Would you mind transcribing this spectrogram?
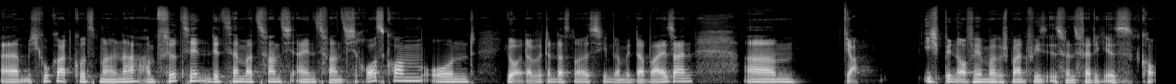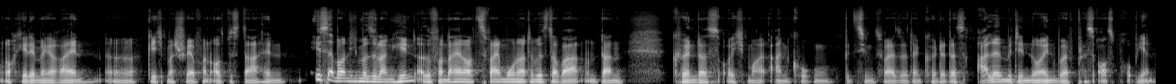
ähm, ich gucke gerade kurz mal nach, am 14. Dezember 2021 rauskommen und ja, da wird dann das neue Team damit dabei sein. Ähm, ja, ich bin auf jeden Fall gespannt, wie es ist, wenn es fertig ist. Kommt noch jede Menge rein. Äh, Gehe ich mal schwer von aus bis dahin. Ist aber nicht mehr so lange hin. Also von daher noch zwei Monate müsst ihr warten und dann könnt ihr es euch mal angucken. Beziehungsweise dann könnt ihr das alle mit dem neuen WordPress ausprobieren.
